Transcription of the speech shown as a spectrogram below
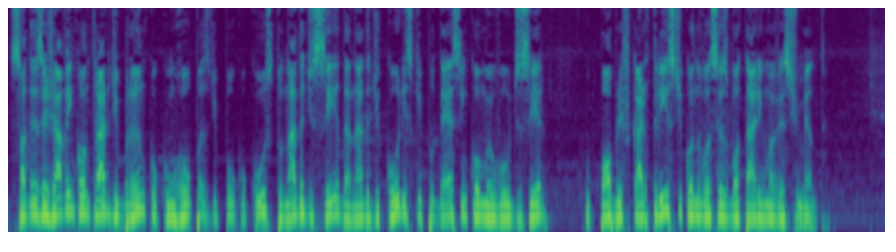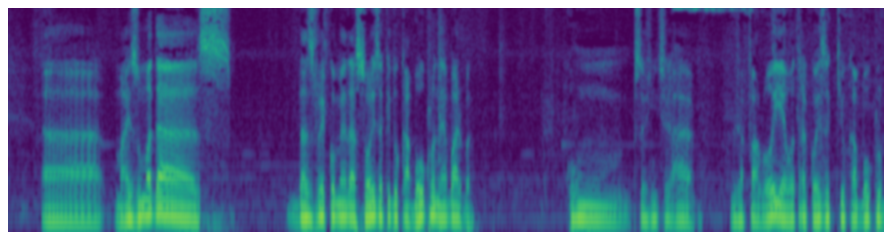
só desejava encontrar de branco, com roupas de pouco custo, nada de seda, nada de cores que pudessem, como eu vou dizer, o pobre ficar triste quando vocês botarem uma vestimenta. Ah, mais uma das, das recomendações aqui do Caboclo, né, Barba? Com, a gente já, já falou, e é outra coisa que o Caboclo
